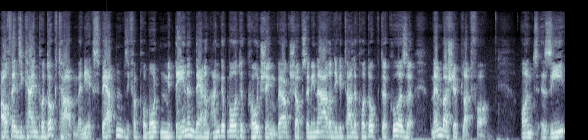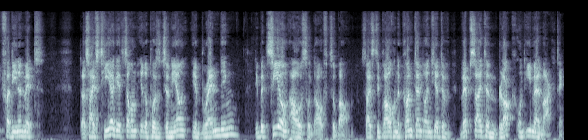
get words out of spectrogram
Auch wenn sie kein Produkt haben, wenn die Experten, sie promoten mit denen, deren Angebote, Coaching, Workshops, Seminare, digitale Produkte, Kurse, Membership-Plattform. Und sie verdienen mit. Das heißt, hier geht es darum, ihre Positionierung, ihr Branding, die Beziehung aus- und aufzubauen. Das heißt, sie brauchen eine contentorientierte Webseite, einen Blog und E-Mail-Marketing.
